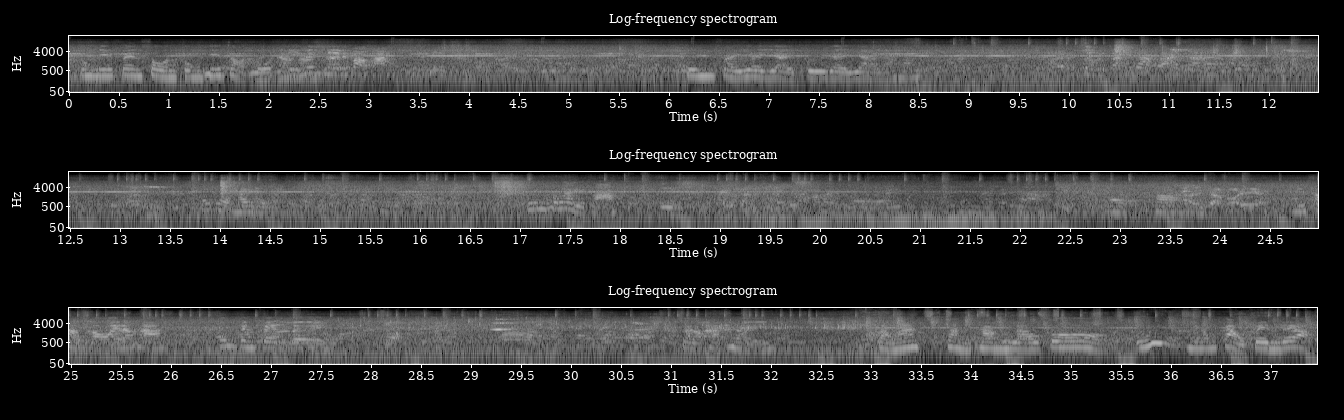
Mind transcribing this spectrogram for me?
ตรงนี้เป็นโซนตรงที่จอดรถนะคะเลยหรือเปล่าคะกุ้งไซส์ใหญ่ ๆ ปูใหญ่ ๆ นะคะ เป็นด้วยอะ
